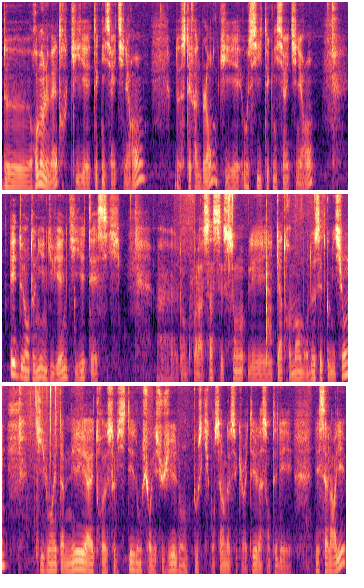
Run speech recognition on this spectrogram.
de Romain Lemaître, qui est technicien itinérant, de Stéphane Blanc, qui est aussi technicien itinérant, et de Anthony Nguyen, qui est TSI. Euh, donc voilà, ça ce sont les quatre membres de cette commission qui vont être amenés à être sollicités donc, sur les sujets, donc tout ce qui concerne la sécurité et la santé des, salariés.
